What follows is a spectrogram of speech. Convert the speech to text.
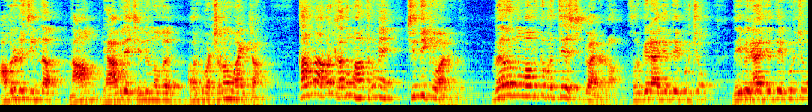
അവരുടെ ചിന്ത നാം രാവിലെ ചെല്ലുന്നത് അവർക്ക് ഭക്ഷണവുമായിട്ടാണ്. കാരണം അവർക്ക് അത് മാത്രമേ ചിന്തിക്കുവാനുള്ളൂ. വേറൊന്നും അവർക്ക് പ്രത്യേകിക്കുവാനുള്ള സ്വർഗരാജ്യത്തെ കുറിച്ചോ ദൈവരാജ്യത്തെ കുറിച്ചോ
